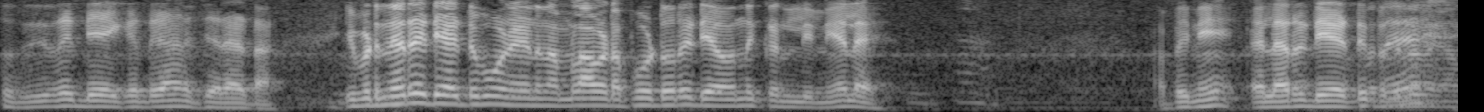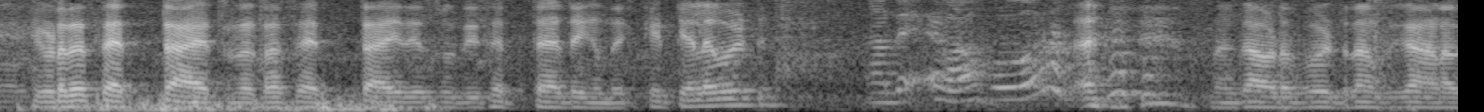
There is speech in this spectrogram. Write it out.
സുധി റെഡി ആയിക്കിട്ട് കാണിച്ചു തരാട്ടാ ഇവിടുന്ന് റെഡി ആയിട്ട് പോണേണ്. നമ്മൾ അവിടെ പോയിട്ട് റെഡി ആവാൻ നിൽക്കണില്ല ഇനി അല്ലേ? അപ്പൊ ഇനി എല്ലാം റെഡി ആയിട്ട് ഇവിടെ സെറ്റ് ആയിട്ടുണ്ട് കേട്ടോ സെറ്റ് ആയത് ശ്രുതി സെറ്റ് ആയിട്ട് നിൽക്കുന്നുണ്ട് കെട്ടിയാലോ പോയിട്ട്? നമുക്ക് അവിടെ പോയിട്ട് നമുക്ക് കാണാം.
